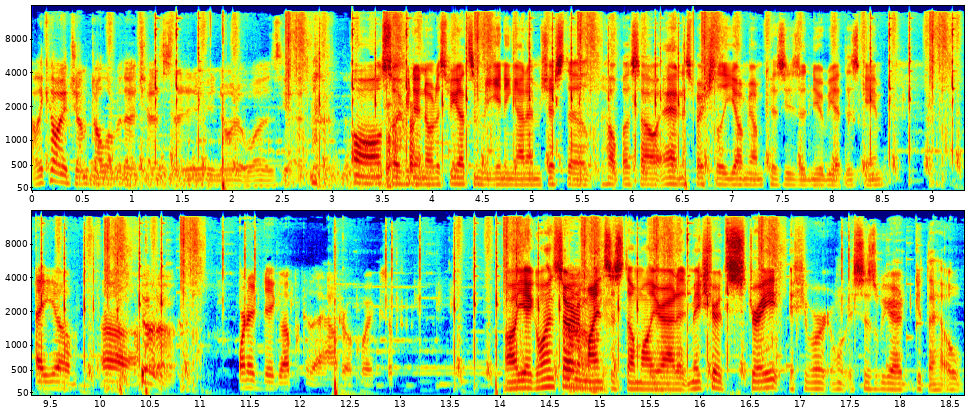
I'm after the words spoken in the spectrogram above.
I like how I jumped all over that chest and I didn't even know what it was yet. Oh, also, if you didn't notice, we got some beginning items just to help us out, and especially Yum Yum because he's a newbie at this game. Hey, um, uh, Shut up. we're gonna dig up to the house real quick. So, Oh yeah, go ahead and start a Oh, mine okay. system while you're at it. Make sure it's straight. If you were, it says we gotta get the hell,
